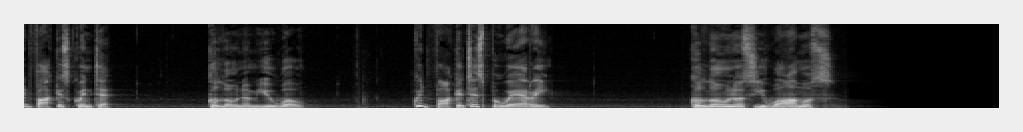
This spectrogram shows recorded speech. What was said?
quid facis quinte? Colonum juvo. Quid facitis pueri? Colonos iuamus.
